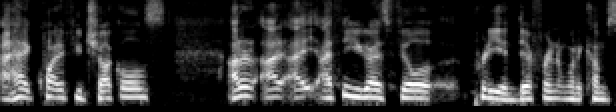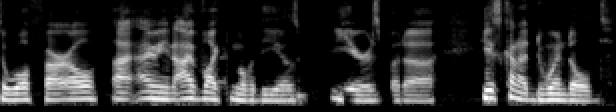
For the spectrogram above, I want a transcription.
I had quite a few chuckles. I don't I I, think you guys feel pretty indifferent when it comes to Will Ferrell. I, I mean I've liked him over the years, years but uh he's kind of dwindled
